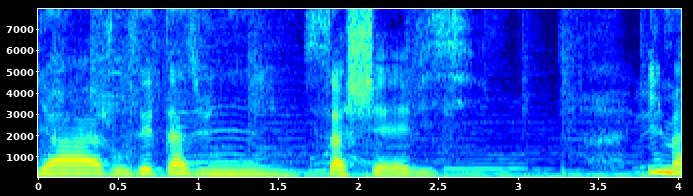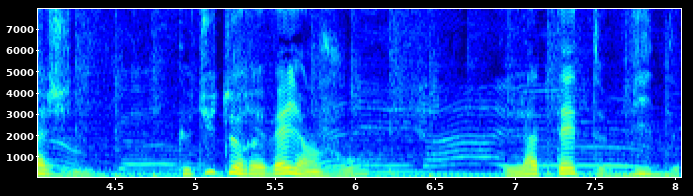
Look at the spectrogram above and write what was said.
Voyage aux États-Unis s'achève ici. Imagine que tu te réveilles un jour, la tête vide.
